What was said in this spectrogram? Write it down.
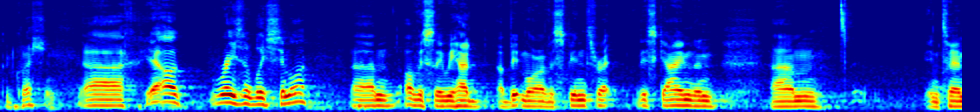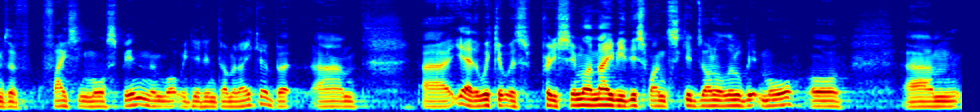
good question. Uh, yeah, uh, reasonably similar. Um, obviously, we had a bit more of a spin threat this game than um, in terms of facing more spin than what we did in Dominica. But um, uh, yeah, the wicket was pretty similar. Maybe this one skids on a little bit more, or um,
